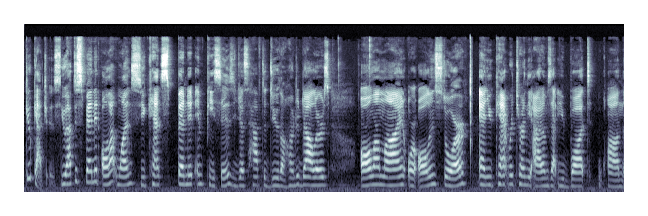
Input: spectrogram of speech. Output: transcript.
Two catches. You have to spend it all at once. You can't spend it in pieces. You just have to do the $100 all online or all in store and you can't return the items that you bought on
